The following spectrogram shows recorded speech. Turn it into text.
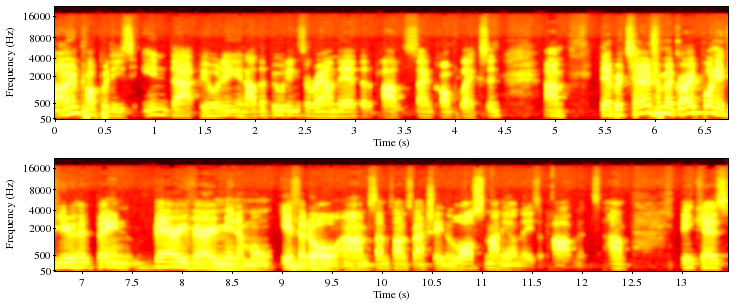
owned properties in that building and other buildings around there that are part of the same complex, and um, their return from a growth point of view has been very, very minimal, if at all. Um, sometimes we've actually lost money on these apartments. Um, because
